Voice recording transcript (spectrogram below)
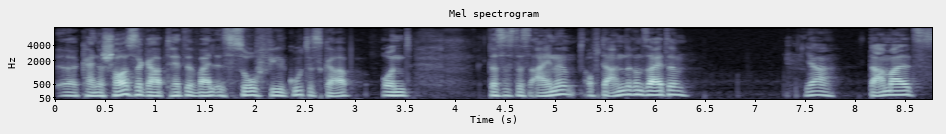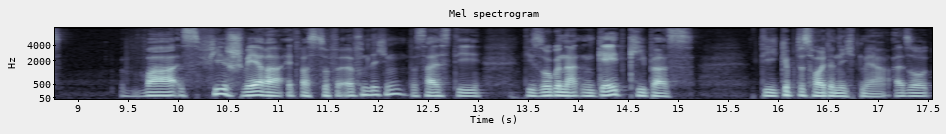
äh, keine Chance gehabt hätte, weil es so viel Gutes gab. Und das ist das eine. Auf der anderen Seite, ja, damals war es viel schwerer, etwas zu veröffentlichen. Das heißt, die, die sogenannten Gatekeepers, die gibt es heute nicht mehr. Also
